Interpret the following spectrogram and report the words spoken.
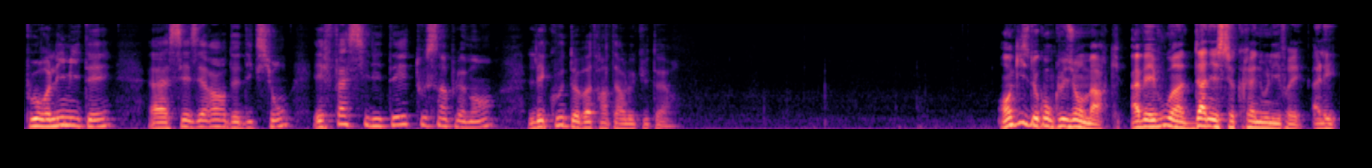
pour limiter euh, ces erreurs de diction et faciliter tout simplement l'écoute de votre interlocuteur. En guise de conclusion, Marc, avez-vous un dernier secret à nous livrer? Allez,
